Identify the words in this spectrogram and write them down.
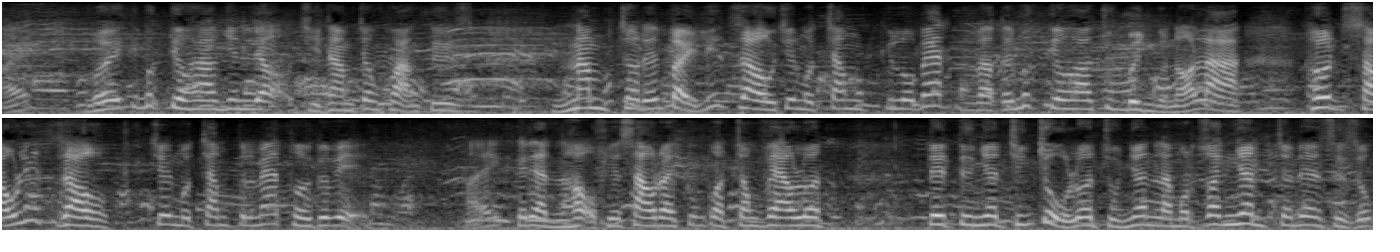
Đấy. với cái mức tiêu hao nhiên liệu chỉ nằm trong khoảng từ 5 cho đến 7 lít dầu trên 100 km và cái mức tiêu hao trung bình của nó là hơn 6 lít dầu trên 100 km thôi quý vị. Đấy, cái đèn hậu phía sau đây cũng còn trong veo luôn. Tên tư nhân chính chủ luôn chủ nhân là một doanh nhân cho nên sử dụng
